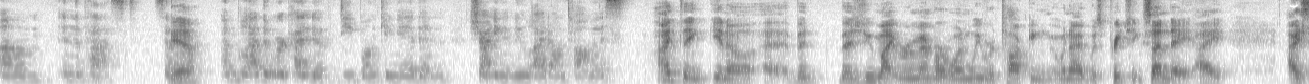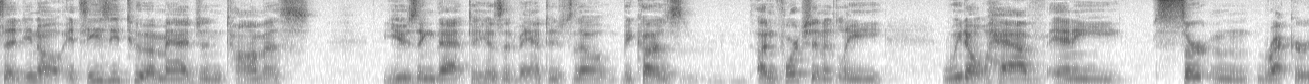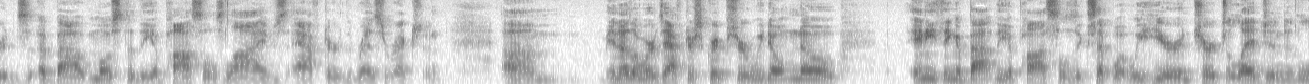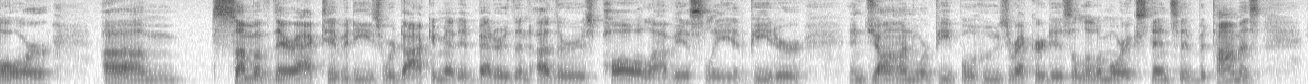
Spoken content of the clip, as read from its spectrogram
um, in the past. So yeah. I'm glad that we're kind of debunking it and shining a new light on Thomas. I think you know, uh, but, but as you might remember when we were talking when I was preaching Sunday, I I said you know it's easy to imagine Thomas using that to his advantage though because unfortunately we don't have any certain records about most of the apostles' lives after the resurrection. Um, in other words, after Scripture, we don't know anything about the apostles except what we hear in church legend and lore. Um, some of their activities were documented better than others. Paul, obviously, and Peter and John were people whose record is a little more extensive. But Thomas,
